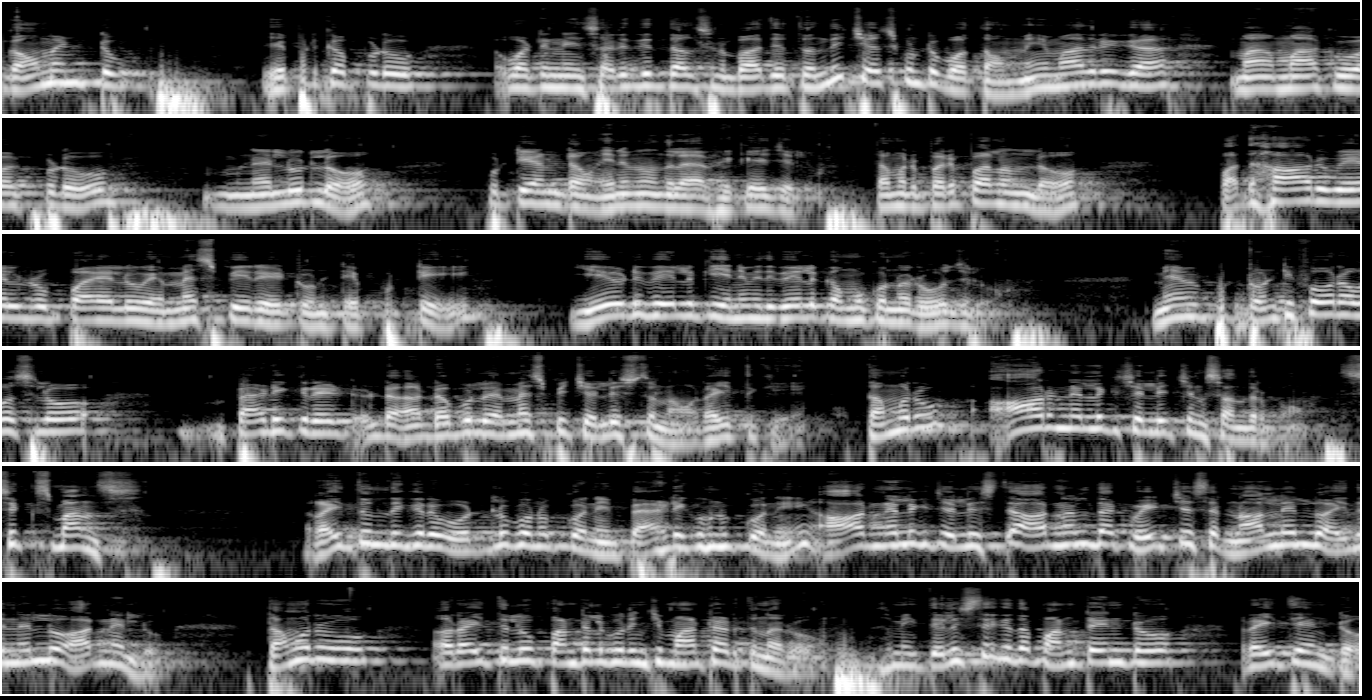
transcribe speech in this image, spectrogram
గవర్నమెంట్ ఎప్పటికప్పుడు వాటిని సరిదిద్దాల్సిన బాధ్యత ఉంది చేసుకుంటూ పోతాం. మీ మాదిరిగా మా మాకు అప్పుడు నెల్లూరులో పుట్టి అంటాం ఎనిమిది వందల యాభై కేజీలు. తమరి పరిపాలనలో పదహారు వేల రూపాయలు ఎంఎస్పి రేటు ఉంటే పుట్టి ఏడు వేలకి ఎనిమిది వేలకు అమ్ముకున్న రోజులు. మేము ఇప్పుడు ట్వంటీ ఫోర్ అవర్స్లో ప్యాడీకి రేట్ డబ్బులు ఎంఎస్పి చెల్లిస్తున్నాం రైతుకి. తమరు ఆరు నెలలకి చెల్లించిన సందర్భం. Six months. రైతుల దగ్గర వడ్లు కొనుక్కొని ప్యాడీ కొనుక్కొని ఆరు నెలలకి చెల్లిస్తే ఆరు నెలల దాకా వెయిట్ చేశారు. నాలుగు నెలలు ఐదు నెలలు ఆరు నెలలు. తమరు రైతులు పంటల గురించి మాట్లాడుతున్నారు. మీకు తెలిస్తే కదా పంట ఏంటో రైతు ఏంటో?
